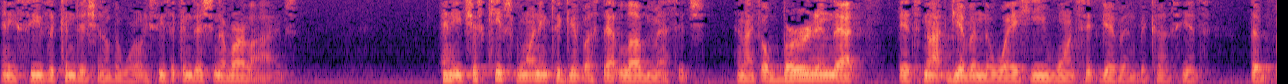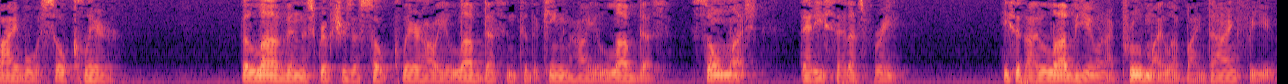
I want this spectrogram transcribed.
and He sees the condition of the world. He sees the condition of our lives. And He just keeps wanting to give us that love message. And I feel burdened that it's not given the way He wants it given because His, the Bible is so clear. The love in the scriptures are so clear how He loved us into the kingdom, how He loved us so much that He set us free. He says, I love you and I prove my love by dying for you.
